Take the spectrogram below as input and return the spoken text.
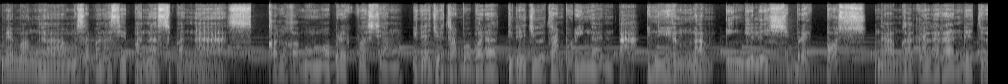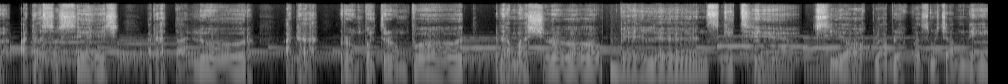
Memang ngam sama nasi panas-panas. Kalau kamu mau breakfast yang tidak juga terlampau berat, tidak juga terlampau ringan, ah ini yang ngam. English breakfast. Ngam kagalaran dia tu. Ada sausage, ada telur, ada rumput-rumput, ada mushroom. Balance gitu. Siok lah breakfast macam ni.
